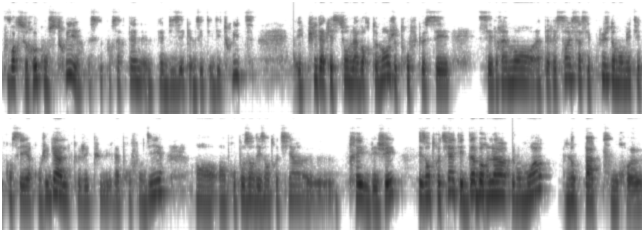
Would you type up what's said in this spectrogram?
pouvoir se reconstruire? Parce que pour certaines, elles, disaient qu'elles étaient détruites. Et puis la question de l'avortement, je trouve que c'est c'est vraiment intéressant et ça c'est plus dans mon métier de conseillère conjugale que j'ai pu l'approfondir en, proposant des entretiens euh, pré-IVG. Ces entretiens étaient d'abord là, selon moi, non pas pour euh,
